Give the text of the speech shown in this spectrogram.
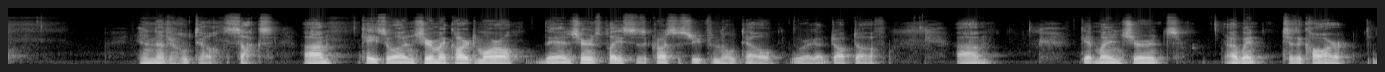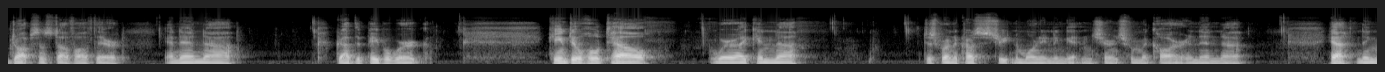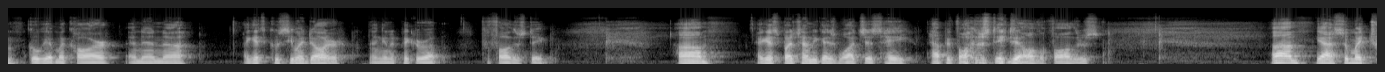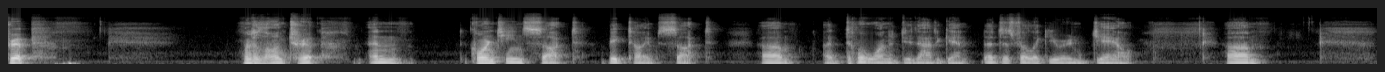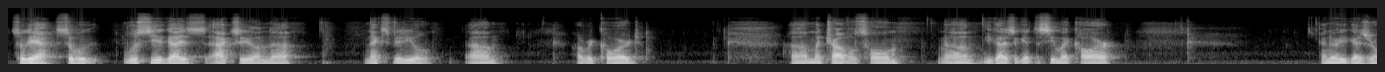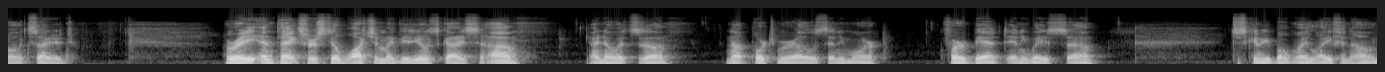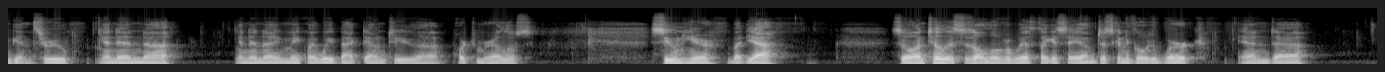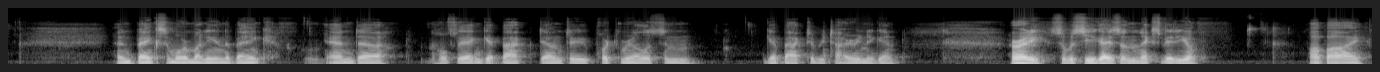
in another hotel sucks. Um, okay, so I'll insure my car tomorrow. The insurance place is across the street from the hotel where I got dropped off. Um, get my insurance. I went to the car, dropped some stuff off there, and then uh, grabbed the paperwork. Came to a hotel where I can uh, just run across the street in the morning and get insurance for my car, and then uh, yeah, then go get my car, and then uh, I get to go see my daughter. I'm gonna pick her up for Father's Day. Um, I guess by the time you guys watch this, hey, happy Father's Day to all the fathers. Um, yeah, so my trip, what a long trip, and quarantine sucked, big time sucked. Um, I don't want to do that again. That just felt like you were in jail. Um, so yeah, so we'll, we'll see you guys actually on the next video. Um, I'll record uh, my travels home. Um, you guys will get to see my car. I know you guys are all excited. Alrighty, and thanks for still watching my videos, guys. Um, I know it's uh, not Puerto Morelos anymore for a bit. Anyways, uh, just gonna be about my life and how I'm getting through, and then uh, and then I make my way back down to uh, Puerto Morelos soon here. But yeah, so until this is all over with, like I say, I'm just gonna go to work and uh, and bank some more money in the bank, and uh, hopefully I can get back down to Port Morelos and get back to retiring again. Alrighty, so we'll see you guys on the next video. Bye bye.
